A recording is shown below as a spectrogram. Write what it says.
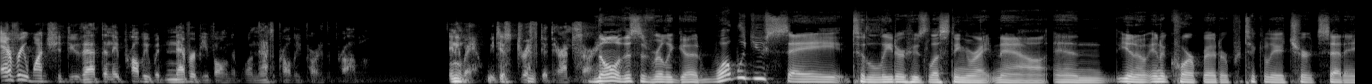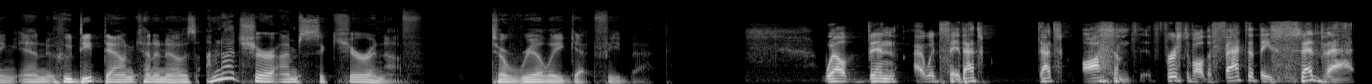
everyone should do that, then they probably would never be vulnerable, and that's probably part of the problem anyway, we just drifted there. I'm sorry. No, this is really good. What would you say to the leader who's listening right now and, you know, in a corporate or particularly a church setting and who deep down kind of knows, I'm not sure I'm secure enough to really get feedback? Well, then I would say that's that's awesome. First of all, the fact that they said that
